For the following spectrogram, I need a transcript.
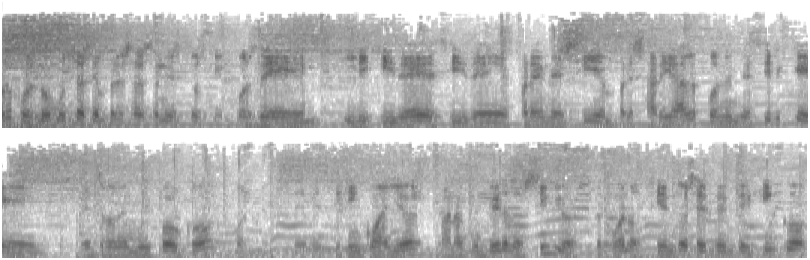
Bueno, pues no muchas empresas en estos tiempos de liquidez y de frenesí empresarial pueden decir que dentro de muy poco, bueno, de 25 años, van a cumplir dos siglos. Pero bueno, 175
